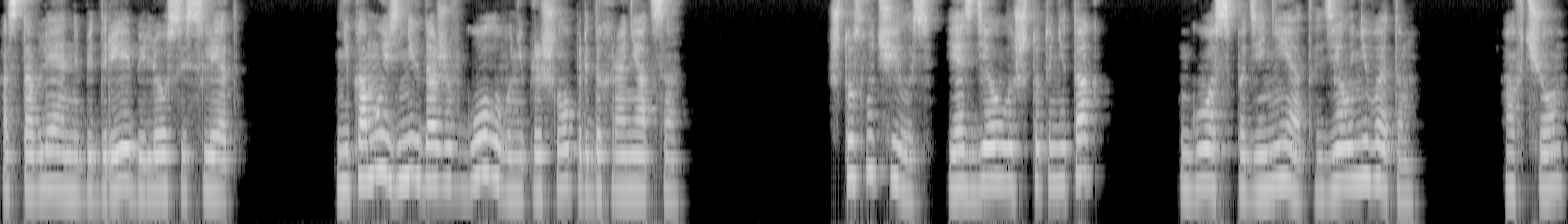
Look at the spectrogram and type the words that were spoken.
оставляя на бедре белесый след. Никому из них даже в голову не пришло предохраняться. Что случилось? Я сделала что-то не так? Господи, нет, дело не в этом. А в чем?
